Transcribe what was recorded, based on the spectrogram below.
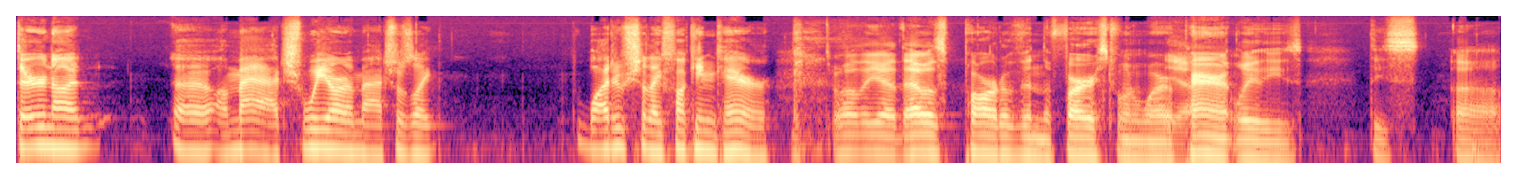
they're not uh, a match, we are a match, I was like, why do should I fucking care? Well, yeah, that was part of in the first one where Yeah. apparently these these uh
